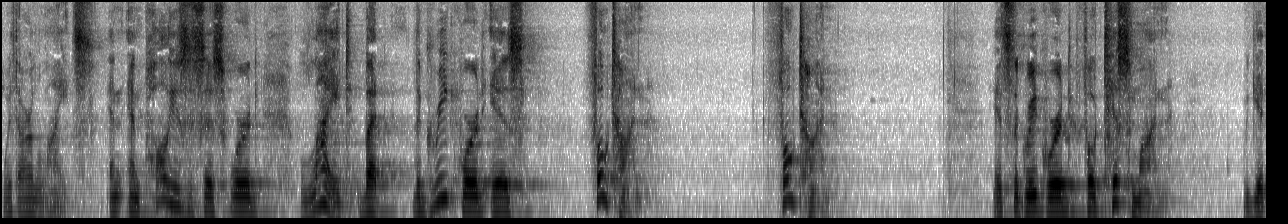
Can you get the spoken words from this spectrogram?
with our lights. And, and Paul uses this word light, but the Greek word is photon. Photon. It's the Greek word photismon. We get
